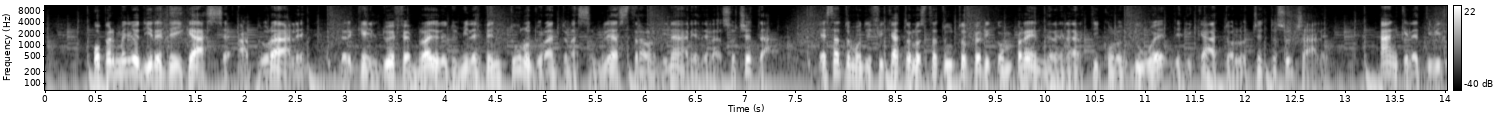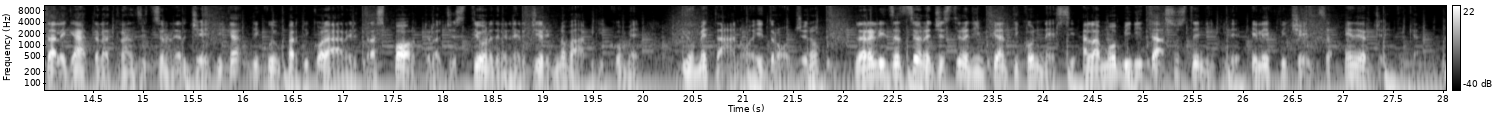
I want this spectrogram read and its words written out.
o per meglio dire dei gas, al plurale, perché il 2 febbraio del 2021, durante un'assemblea straordinaria della società, è stato modificato lo statuto per ricomprendere nell'articolo 2, dedicato all'oggetto sociale, anche le attività legate alla transizione energetica, di cui in particolare il trasporto e la gestione delle energie rinnovabili come biometano e idrogeno, la realizzazione e gestione di impianti connessi alla mobilità sostenibile e l'efficienza energetica.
